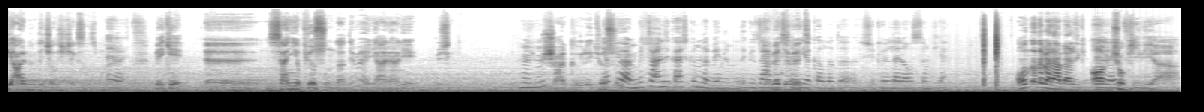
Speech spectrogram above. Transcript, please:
Bir albümde çalışacaksınız bunlar. Evet. Peki e, sen yapıyorsun da değil mi? Yani hani Hı hı. şarkı üretiyorsun. Yapıyorum. Bir tanecik aşkım da benimdi. Güzel Evet, başarı evet. yakaladı. Şükürler olsun ki. Onunla da beraberdik. Abi Evet. çok iyiydi ya.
